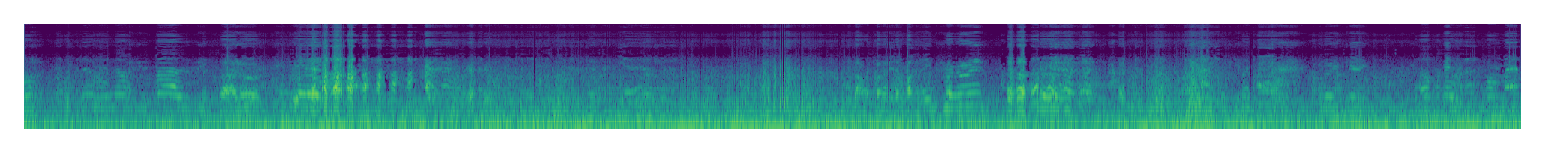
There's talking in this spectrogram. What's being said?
Oh, c'est maintenant cristal. c'est ça alors. Bah enfin, il a parlé une fois. Oui. Ok. Après 200 mètres,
